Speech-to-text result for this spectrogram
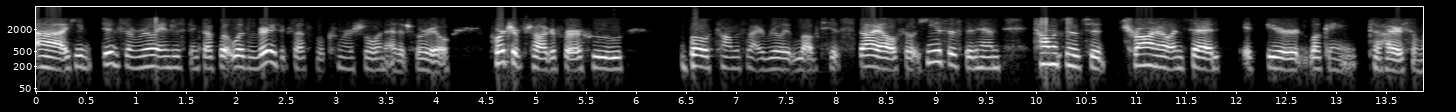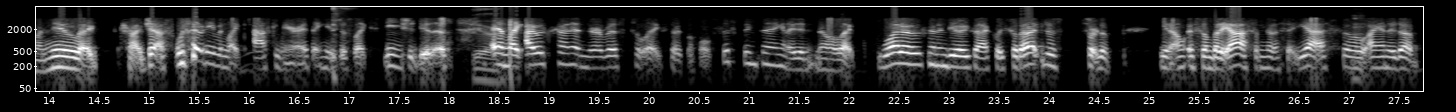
uh, he did some really interesting stuff, but was a very successful commercial and editorial portrait photographer who both Thomas and I really loved his style. So he assisted him. Thomas moved to Toronto and said, if you're looking to hire someone new, like try Jess without even like asking me or anything. He was just like, you should do this. Yeah. And like I was kind of nervous to like start the whole assisting thing, and I didn't know like what I was going to do exactly. So that just sort of, you know, if somebody asks, I'm going to say yes. So mm. I ended up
